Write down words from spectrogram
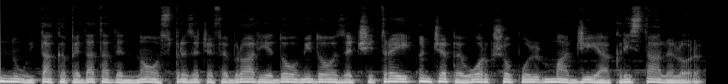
nu uita că pe data de 19 februarie 2023 începe workshopul Magia Cristalelor.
